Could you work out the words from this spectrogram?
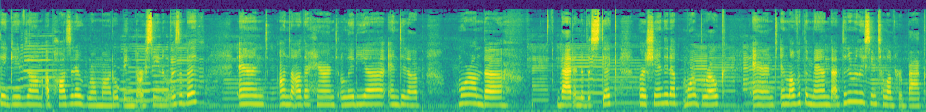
they gave them a positive role model, being Darcy and Elizabeth. And on the other hand, Lydia ended up more on the bad end of the stick, where she ended up more broke and in love with a man that didn't really seem to love her back.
